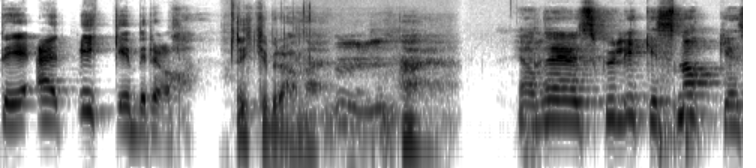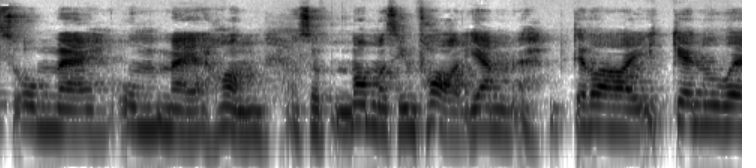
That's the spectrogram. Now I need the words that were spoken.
Det er ikke bra. Ikke bra, nei. Ja, Det skulle ikke snakkes om, eh, om eh, han, altså mamma sin far, hjemme. Det var ikke noe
